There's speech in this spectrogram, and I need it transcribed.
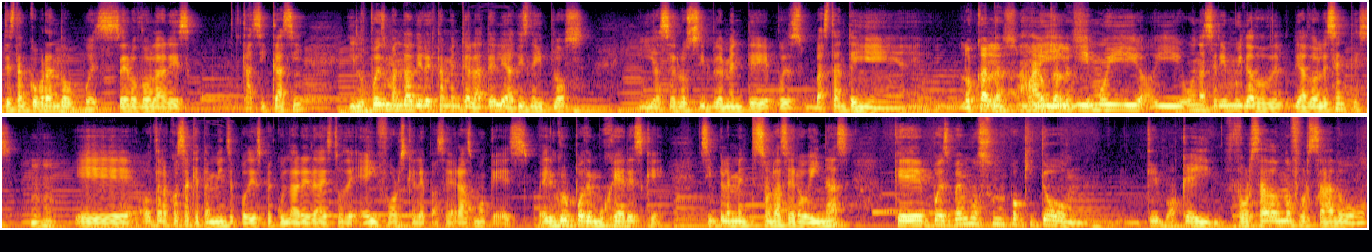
te están cobrando pues cero dólares casi casi y los puedes mandar directamente a la tele, a Disney Plus y hacerlos simplemente pues bastante eh, Locales, muy Ajá, locales. Y, muy y una serie muy de, ado- de adolescentes. Eh, otra cosa que también se podía especular era esto de A-Force que le pasé a Erasmo, que es el grupo de mujeres que simplemente son las heroínas, que pues vemos un poquito que, ok, forzado o no forzado,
